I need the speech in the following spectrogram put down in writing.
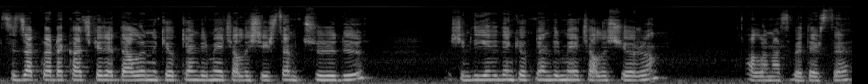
Sıcaklarda kaç kere dalını köklendirmeye çalışırsam çürüdü. Şimdi yeniden köklendirmeye çalışıyorum. Allah nasip ederse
